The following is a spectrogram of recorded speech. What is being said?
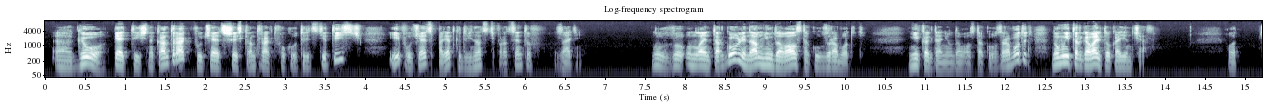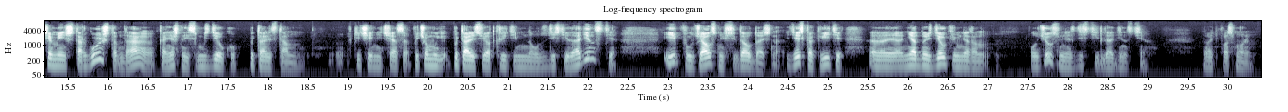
Э, ГО 5000 на контракт, получается 6 контрактов около 30 тысяч и получается порядка 12% за день. Ну, в онлайн-торговле нам не удавалось такого заработать. Никогда не удавалось такого заработать, но мы торговали только один час. Вот. Чем меньше торгуешь, там, да, конечно, если мы сделку пытались там в течение часа, причем мы пытались ее открыть именно вот с 10 до 11, и получалось не всегда удачно. Здесь, как видите, э, ни одной сделки у меня там получилось у меня с 10 до 11. Давайте посмотрим.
